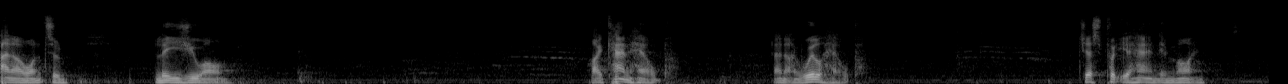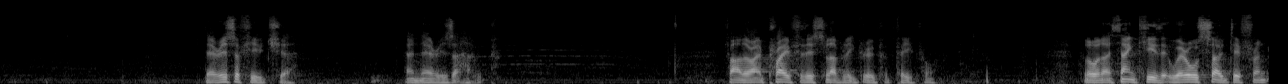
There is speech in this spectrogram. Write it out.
And I want to lead you on. I can help, and I will help. just put your hand in mine. There is a future and there is a hope. Father, I pray for this lovely group of people. Lord, I thank you that we're all so different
